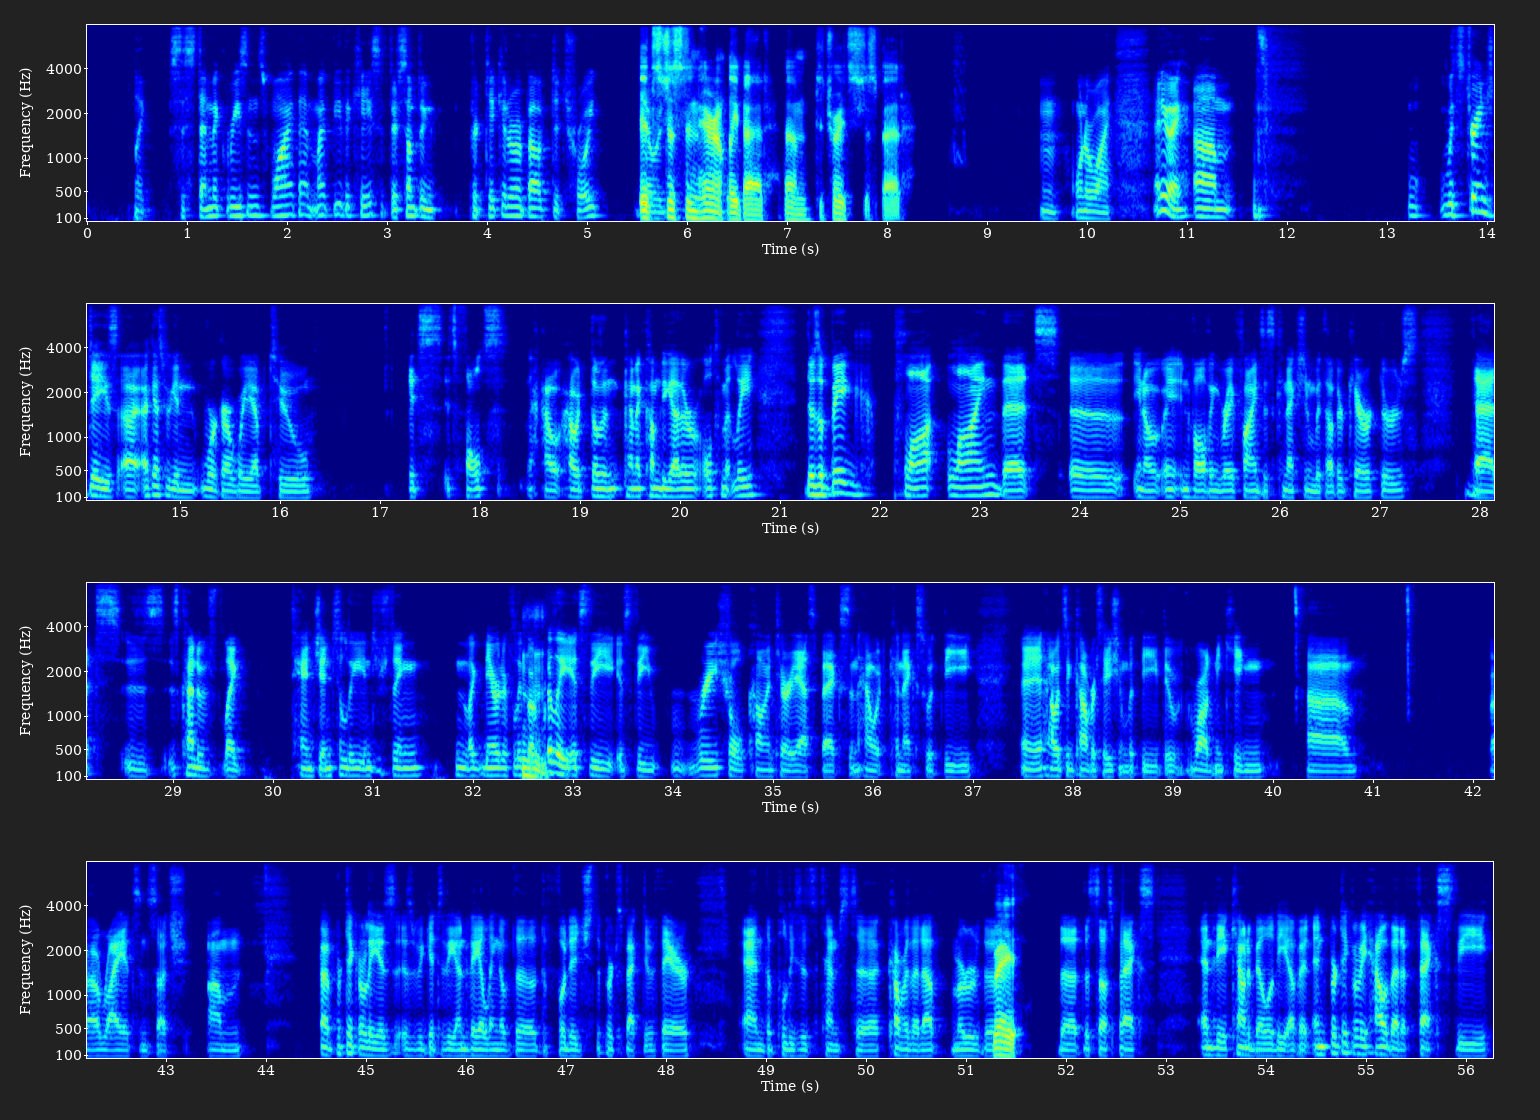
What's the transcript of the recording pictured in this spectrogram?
like systemic reasons why that might be the case. If there's something particular about Detroit, it's would- just inherently bad. Um, Detroit's just bad. Hmm, I wonder why. Anyway, um, with Strange Days, uh, I guess we can work our way up to its its faults, how how it doesn't kind of come together ultimately. There's a big plot line that's uh you know involving Ray finds his connection with other characters that is is kind of like tangentially interesting like narratively but really it's the it's the racial commentary aspects and how it connects with the and how it's in conversation with the the Rodney King um, uh, riots and such. Um, uh, particularly as as we get to the unveiling of the the footage, the perspective there, and the police's attempts to cover that up, murder the Right. the the suspects, and the accountability of it, and particularly how that affects the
